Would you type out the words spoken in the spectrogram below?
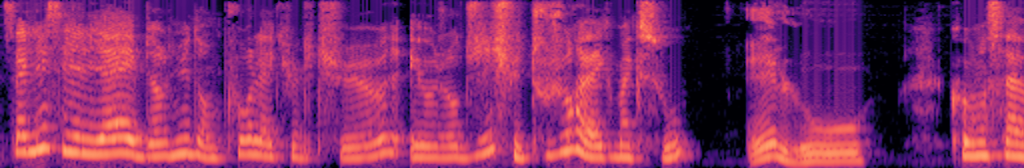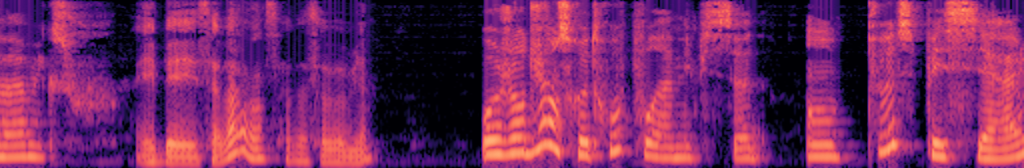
Salut, c'est Elia et bienvenue dans Pour la culture. Et aujourd'hui, je suis toujours avec Maxou. Hello Comment ça va, Maxou? Eh ben ça va, hein, ça va, ça va bien. Aujourd'hui, on se retrouve pour un épisode un peu spécial.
